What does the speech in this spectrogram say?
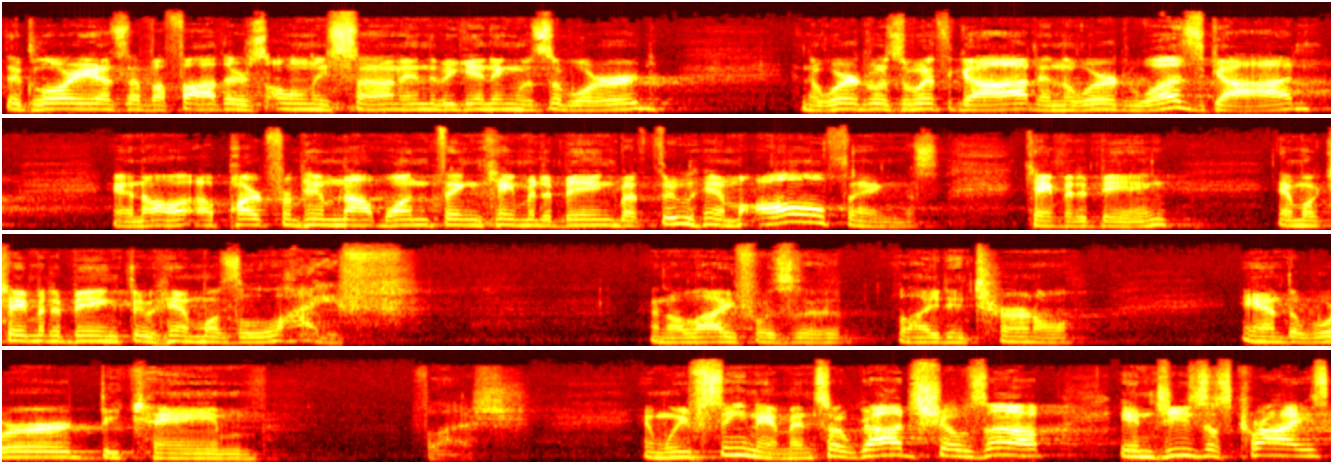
The glory as of a father's only son. In the beginning was the Word, and the Word was with God, and the Word was God. And all, apart from him, not one thing came into being, but through him, all things came into being. And what came into being through him was life. And the life was the light eternal. And the Word became flesh. And we've seen him. And so God shows up in Jesus Christ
